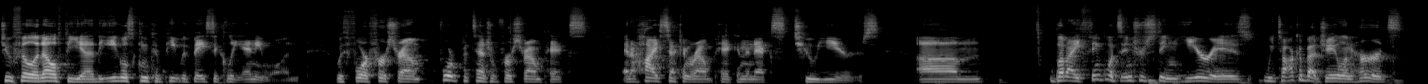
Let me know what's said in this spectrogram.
to Philadelphia, the Eagles can compete with basically anyone with four first round, four potential first round picks and a high second round pick in the next two years. Um, but I think what's interesting here is we talk about Jalen Hurts.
